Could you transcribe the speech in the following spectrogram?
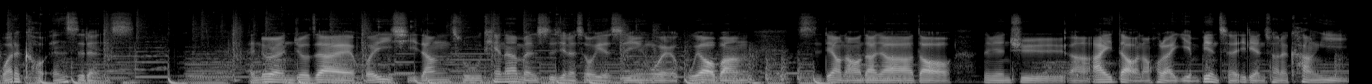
What a coincidence! 很多人就在回忆起当初天安门事件的时候，也是因为胡耀邦死掉，然后大家到那边去啊哀悼，然后后来演变成一连串的抗议，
